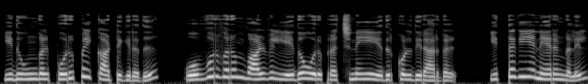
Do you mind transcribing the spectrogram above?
இது உங்கள் பொறுப்பை காட்டுகிறது. ஒவ்வொருவரும் வாழ்வில் ஏதோ ஒரு பிரச்சனையை எதிர்கொள்கிறார்கள். இத்தகைய நேரங்களில்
